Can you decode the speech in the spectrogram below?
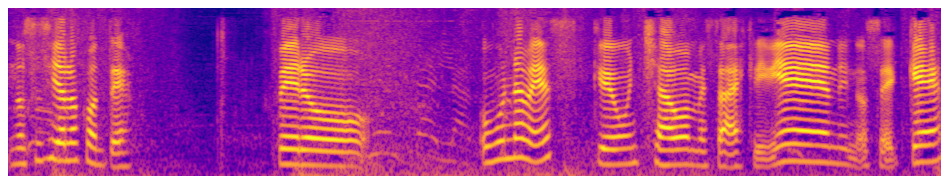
No sé si ya lo conté, pero hubo una vez que un chavo me estaba escribiendo y no sé qué.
